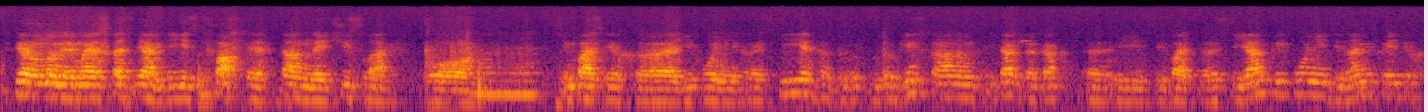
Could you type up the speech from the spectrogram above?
в первом номере моя статья, где есть факты, данные, числа о симпатиях э, Японии к России, другим странам, и также как э, и симпатии россиян к Японии, динамика этих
